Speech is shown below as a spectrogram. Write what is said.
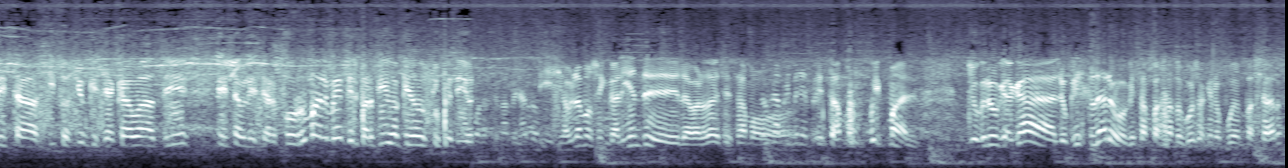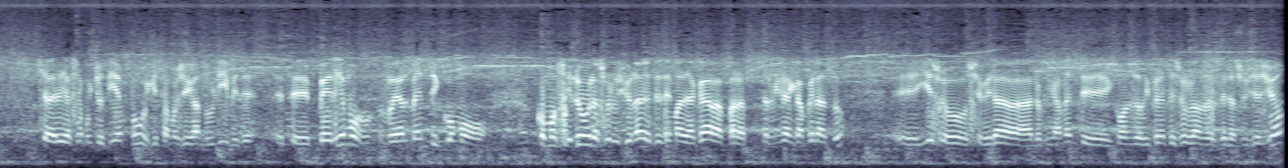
de esta situación que se acaba de establecer. Formalmente el partido ha quedado suspendido. Y si hablamos en caliente, la verdad es que estamos, estamos muy mal. Yo creo que acá lo que es claro es que están pasando cosas que no pueden pasar ya desde hace mucho tiempo y que estamos llegando a un límite. Este, veremos realmente cómo, cómo se logra solucionar este tema de acá para terminar el campeonato. Eh, y eso se verá lógicamente con los diferentes órganos de la asociación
